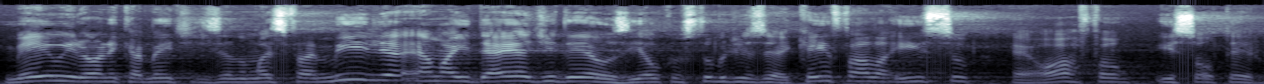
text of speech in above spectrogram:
meio ironicamente, dizendo: Mas família é uma ideia de Deus. E eu costumo dizer: quem fala isso é órfão e solteiro.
